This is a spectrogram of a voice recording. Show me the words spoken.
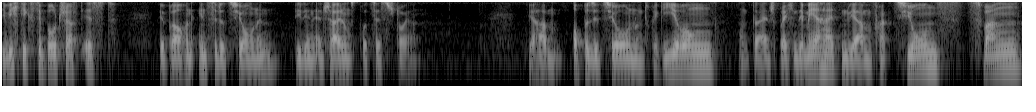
Die wichtigste Botschaft ist, wir brauchen Institutionen, die den Entscheidungsprozess steuern. Wir haben Opposition und Regierung und da entsprechende Mehrheiten. Wir haben Fraktionszwang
